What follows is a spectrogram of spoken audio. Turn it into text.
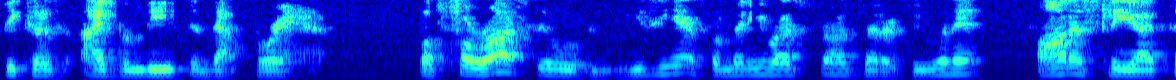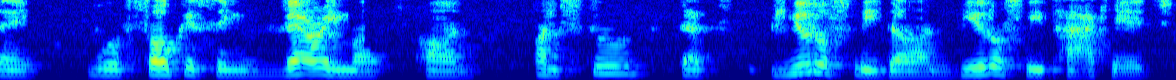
because I believed in that brand. But for us, it will be easier for many restaurants that are doing it. Honestly, I think we're focusing very much on on food that's beautifully done, beautifully packaged.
